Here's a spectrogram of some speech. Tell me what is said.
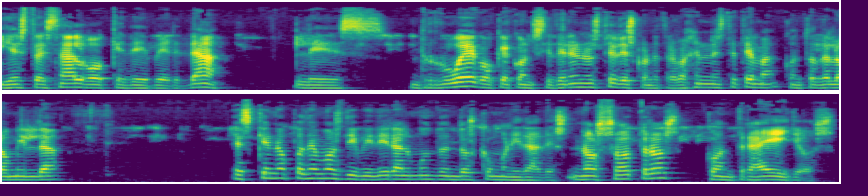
y esto es algo que de verdad les ruego que consideren ustedes cuando trabajen en este tema, con toda la humildad, es que no podemos dividir al mundo en dos comunidades, nosotros contra ellos.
